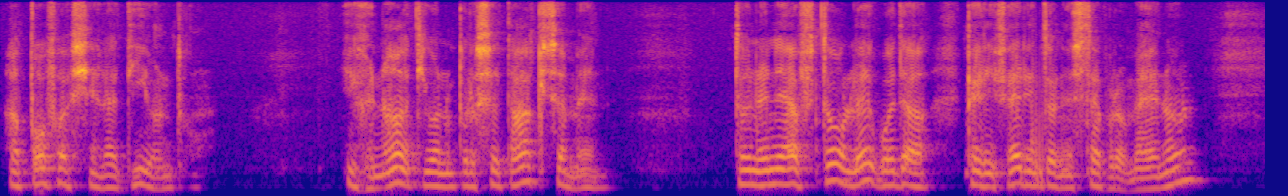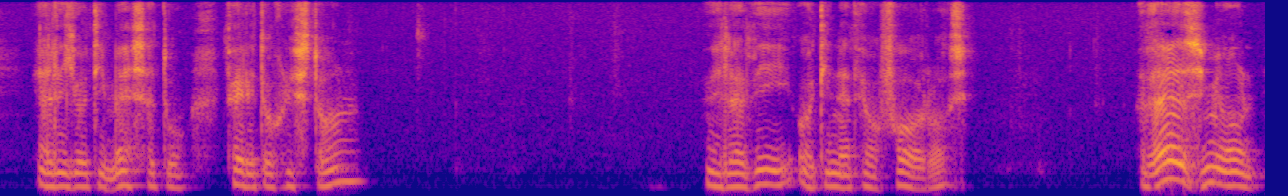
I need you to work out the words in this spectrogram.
απόφαση εναντίον του. Ιγνάτιον προσετάξαμεν, τον ενεαυτό λέγοντα περιφέρει των εσταυρωμένων, έλεγε ότι μέσα του φέρει το Χριστόν, δηλαδή ότι είναι Θεοφόρος, δέσμιον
